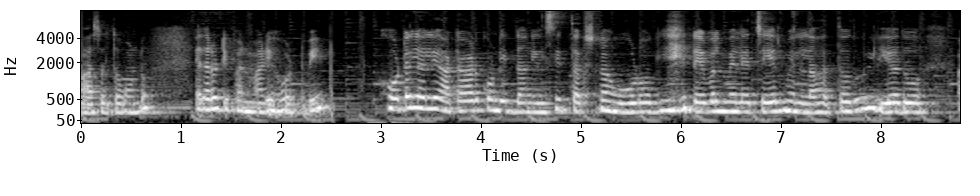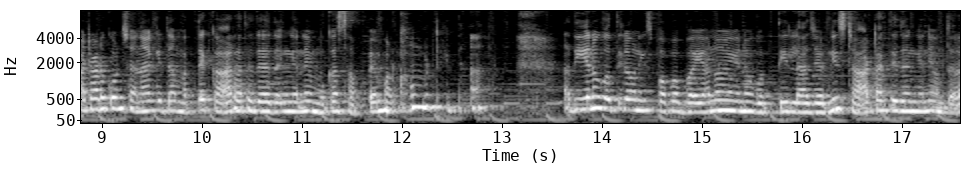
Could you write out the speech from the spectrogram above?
ಪಾರ್ಸಲ್ ತೊಗೊಂಡು ಎಲ್ಲರೂ ಟಿಫನ್ ಮಾಡಿ ಹೊರಟ್ವಿ ಹೋಟೆಲಲ್ಲಿ ಆಟ ಆಡ್ಕೊಂಡಿದ್ದ, ನಿಲ್ಸಿದ ತಕ್ಷಣ ಓಡೋಗಿ ಟೇಬಲ್ ಮೇಲೆ ಚೇರ್ ಮೇಲೆಲ್ಲ ಹತ್ತೋದು, ಇಳಿಯೋದು, ಆಟ ಆಡ್ಕೊಂಡು ಚೆನ್ನಾಗಿದ್ದ, ಮತ್ತೆ ಕಾರ್ ಹತ್ತದೆ ಅದಂಗೆ ಮುಖ ಸಪ್ಪೆ ಮಾಡ್ಕೊಂಡ್ಬಿಟ್ಟಿದ್ದ. ಅದೇನೋ ಗೊತ್ತಿಲ್ಲ ಅವನಿಗೆ ಪಾಪ ಭಯನೋ ಏನೋ ಗೊತ್ತಿಲ್ಲ ಜರ್ನಿ ಸ್ಟಾರ್ಟ್ ಆಗ್ತಿದ್ದಂಗೆ ಒಂಥರ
